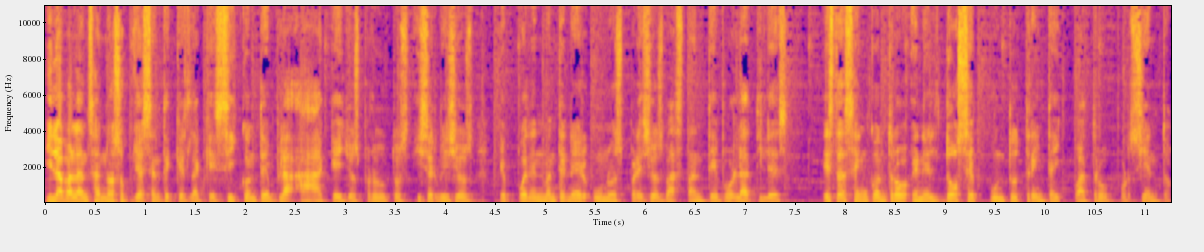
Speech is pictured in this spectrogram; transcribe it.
Y la balanza no subyacente, que es la que sí contempla a aquellos productos y servicios que pueden mantener unos precios bastante volátiles, esta se encontró en el 12.34%,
